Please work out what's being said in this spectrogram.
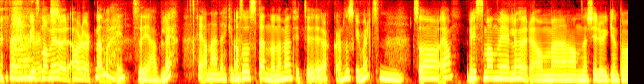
Den Hvis man vil høre, Har du hørt den? Det var helt jævlig. Ja, nei, det er ikke det. Altså Spennende, men fytti rakkeren, så skummelt. Mm. Så ja, hvis man vil høre om eh, han kirurgen på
